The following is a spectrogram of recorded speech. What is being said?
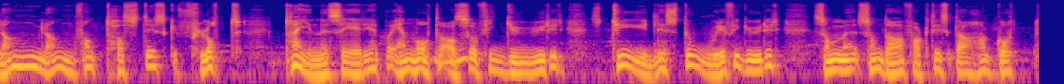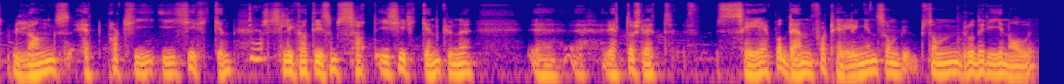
lang, lang, fantastisk flott tegneserie på en måte. Mhm. Altså figurer, tydelige, store figurer, som, som da faktisk da har gått langs et parti i kirken. Slik at de som satt i kirken, kunne eh, rett og slett se på den fortellingen som, som broderiet inneholder.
